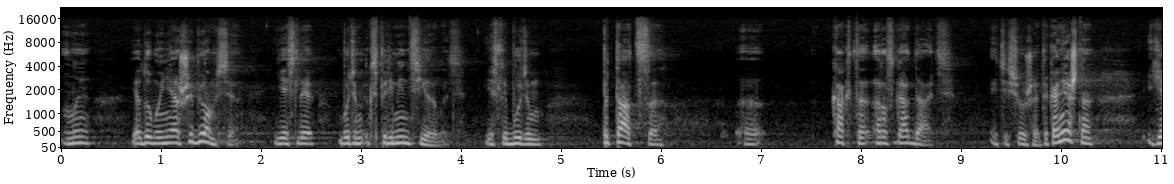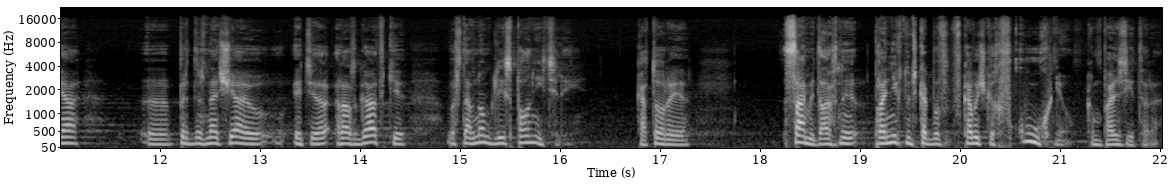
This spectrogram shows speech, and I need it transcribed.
мы, я думаю, не ошибемся, если будем экспериментировать, если будем пытаться э, как-то разгадать эти сюжеты. Конечно, я Э, предназначаю эти разгадки в основном для исполнителей, которые сами должны проникнуть, как бы в кавычках, в кухню композитора.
